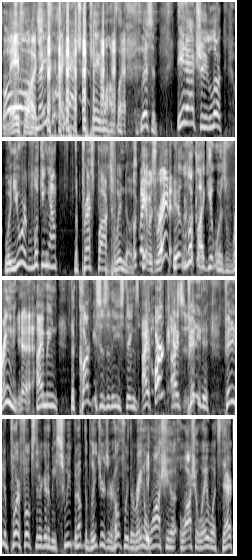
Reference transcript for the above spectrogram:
the oh, mayflies. The mayfly hatch that came off. Listen, it actually looked when you were looking out the press box windows. Looked like it, was raining. It looked like it was raining. Yeah. I mean, the carcasses of these things. I Carcasses. I pity the pity the poor folks that are going to be sweeping up the bleachers, or hopefully the rain will wash uh, wash away what's there.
